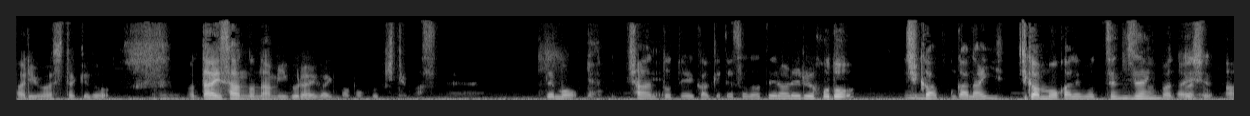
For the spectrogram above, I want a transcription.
ありましたけど、まあ第3の波ぐらいが今僕来てますね。でもちゃんと手かけて育てられるほど、時間がない、時間もお金も全然今ないし、ああ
